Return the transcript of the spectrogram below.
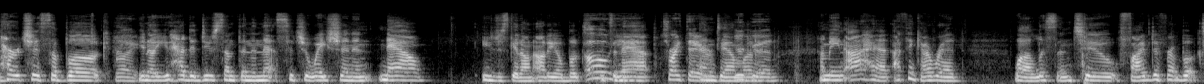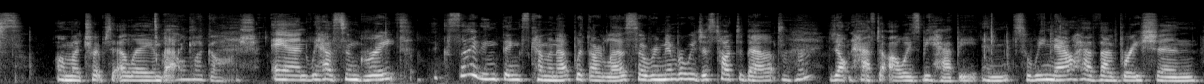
purchase a book. Right. You know, you had to do something in that situation, and now you just get on audiobooks. Oh, it's an yeah. app. It's right there. And download You're it. good. I mean, I had. I think I read. Well, I listened to five different books on my trip to LA and back. Oh my gosh. And we have some great, exciting things coming up with our love. So remember, we just talked about Mm-hmm. you don't have to always be happy. And so we now have vibration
